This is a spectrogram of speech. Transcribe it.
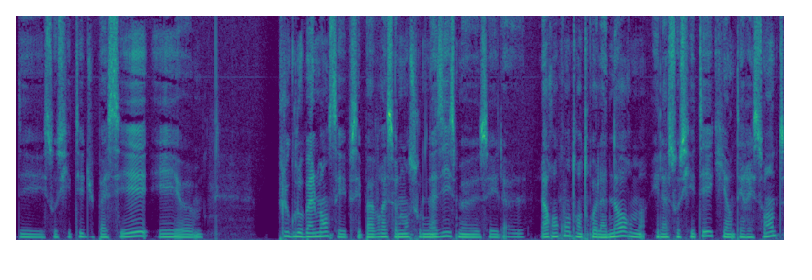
des sociétés du passé et euh, plus globalement, c'est n'est pas vrai seulement sous le nazisme, c'est la, rencontre entre la norme et la société qui est intéressante.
